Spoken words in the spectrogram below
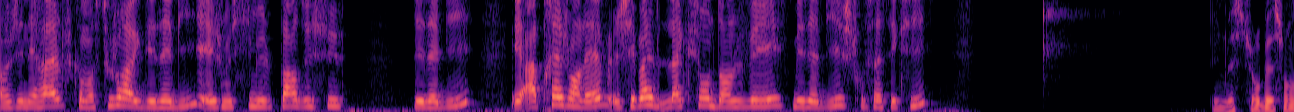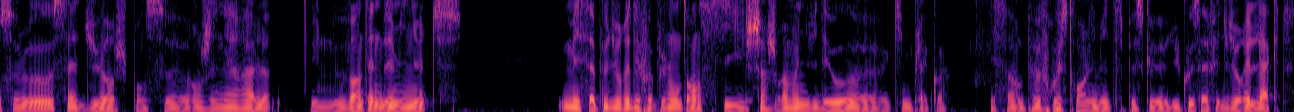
en général, je commence toujours avec des habits et je me stimule par-dessus des habits. Et après, j'enlève. Je sais pas, l'action d'enlever mes habits, je trouve ça sexy. Une masturbation en solo, ça dure, je pense, euh, en général, une vingtaine de minutes. Mais ça peut durer des fois plus longtemps si je cherche vraiment une vidéo euh, qui me plaît, quoi. Et c'est un peu frustrant, limite, parce que du coup, ça fait durer l'acte.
